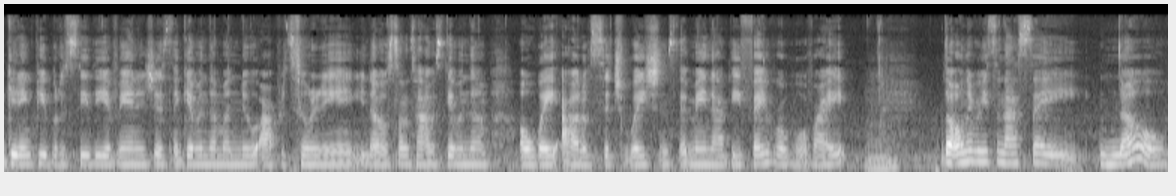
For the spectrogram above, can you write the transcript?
getting people to see the advantages and giving them a new opportunity and you know sometimes giving them a way out of situations that may not be favorable right Mhm. the only reason i say no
